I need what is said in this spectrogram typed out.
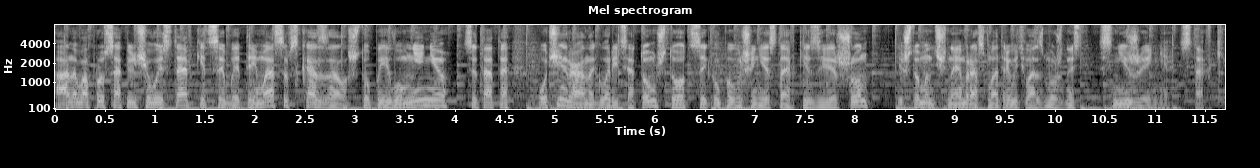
А на вопрос о ключевой ставке ЦБ Тримасов сказал, что, по его мнению, цитата, «очень рано говорить о том, что цикл повышения ставки завершен и что мы начинаем рассматривать возможность снижения ставки.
